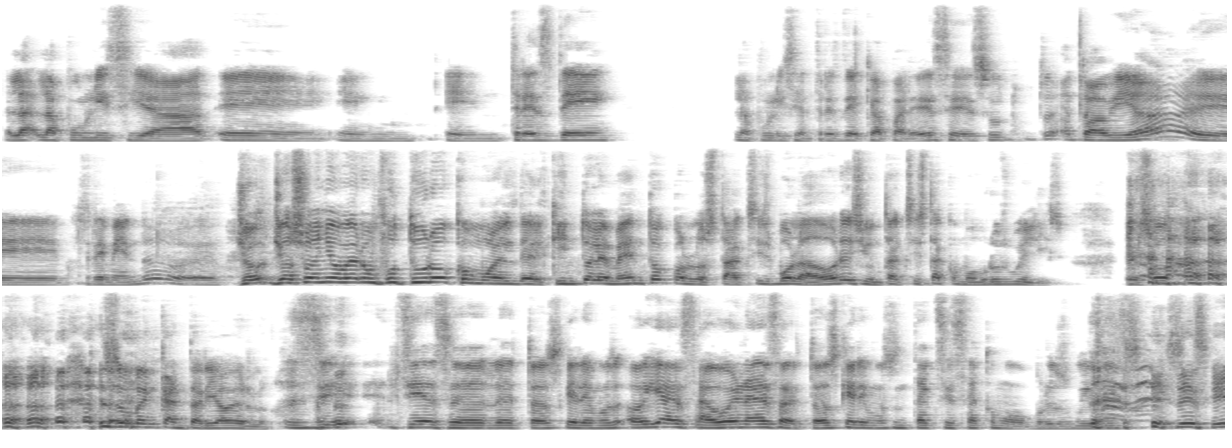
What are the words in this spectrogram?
la, la publicidad eh, en, en 3D, la publicidad en 3D que aparece, eso todavía eh, tremendo. eh. Yo, yo sueño ver un futuro como el del quinto elemento con los taxis voladores y un taxista como Bruce Willis. Eso, eso me encantaría verlo. Sí, sí, eso todos queremos. Oiga, está buena esa. Todos queremos un taxista como Bruce Willis. Sí, sí, sí.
